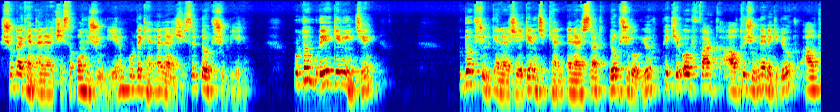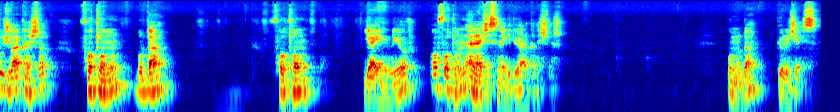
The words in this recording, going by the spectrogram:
şuradayken enerjisi 10 joule diyelim. Buradayken enerjisi 4 joule diyelim. Buradan buraya gelince bu 4 joule'luk enerjiye gelince kendi enerjisi artık 4 joule oluyor. Peki o fark 6 joule nereye gidiyor? 6 joule arkadaşlar fotonun burada foton yayınlıyor. O fotonun enerjisine gidiyor arkadaşlar. Bunu da göreceğiz.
